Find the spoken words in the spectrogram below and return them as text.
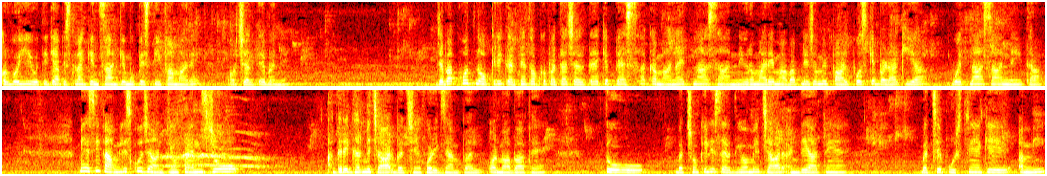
और वो ये होती है कि आप इस तरह के इंसान के मुँह पे इस्तीफ़ा मारें और चलते बने। जब आप खुद नौकरी करते हैं तो आपको पता चलता है कि पैसा कमाना इतना आसान नहीं और हमारे माँ बाप ने जो हमें पाल पोस के बड़ा किया, वो इतना आसान नहीं था। मैं ऐसी फैमिलीज़ को जानती हूँ, फ्रेंड्स, जो अगर एक घर में चार बच्चे हैं, फॉर एग्ज़ाम्पल और माँ बाप हैं तो बच्चों के लिए सर्दियों में चार अंडे आते हैं। बच्चे पूछते हैं कि, अम्मी,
